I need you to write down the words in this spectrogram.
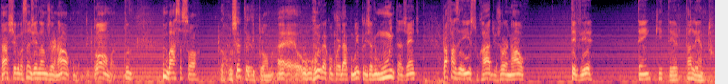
tá? Chega bastante gente lá no jornal com diploma, tudo. Não basta só Não, com ter certeza. diploma. É, é, o Rui vai concordar comigo, porque ele já viu muita gente. Para fazer isso, rádio, jornal, TV, tem que ter talento.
